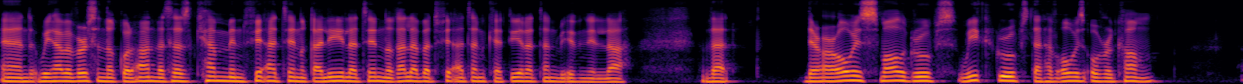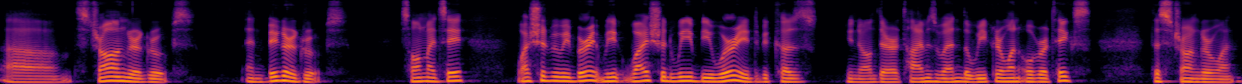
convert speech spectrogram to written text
And we have a verse in the Quran that says, كَم مِّن فِئَةٍ قَلِيلَةٍ غَلَبَتْ فِئَةً كَثِيرَةً بِإِذْنِ اللَّهِ That there are always small groups, weak groups that have always overcome um, stronger groups and bigger groups. Someone might say, why should we be worried? Why should we be worried? Because, you know, there are times when the weaker one overtakes the stronger one.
